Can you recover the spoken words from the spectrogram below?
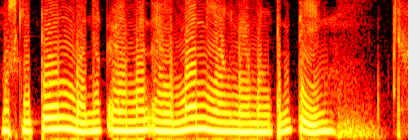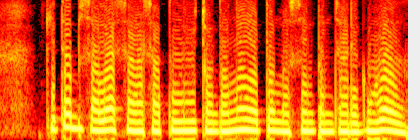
Meskipun banyak elemen-elemen yang memang penting, kita bisa lihat salah satu contohnya yaitu mesin pencari Google.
